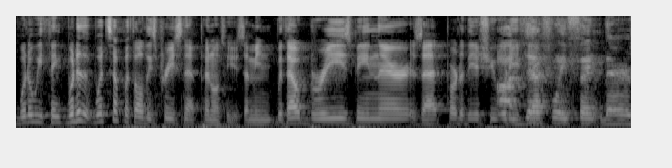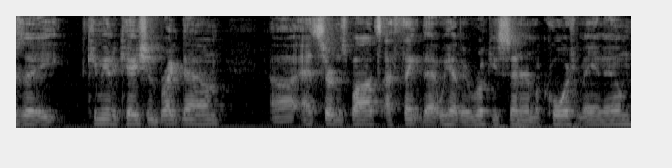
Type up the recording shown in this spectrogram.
what do we think? What is, what's up with all these pre-snap penalties? I mean, without Brees being there, is that part of the issue? What do I you think? definitely think there's a communication breakdown uh, at certain spots. I think that we have a rookie center, McCoy from A and M.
